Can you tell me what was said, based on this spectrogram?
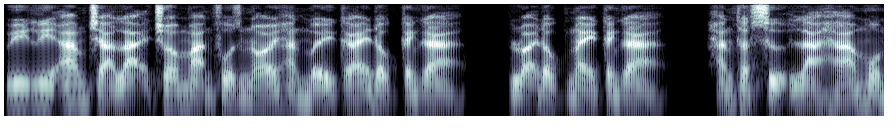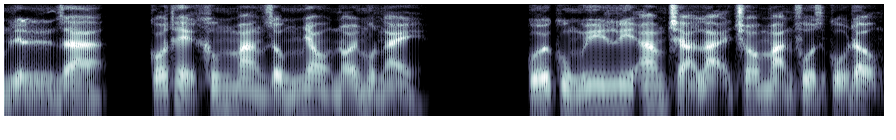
W i l l i am trả lại cho mạn phô nói hẳn mấy cái độc canh gà loại độc này canh gà hắn thật sự là há mồm liền, liền ra có thể không mang giống nhau nói một ngày cuối cùng w i l l i am trả lại cho mạn Phụt cổ động,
